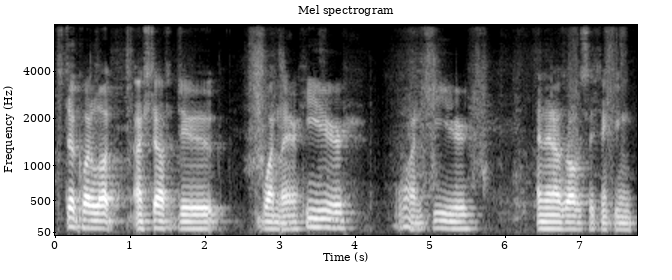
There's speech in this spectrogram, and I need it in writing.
Still quite a lot. I still have to do one layer here, one here, and then I was obviously thinking,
